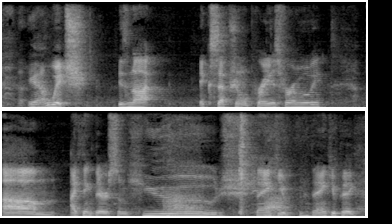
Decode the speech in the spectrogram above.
yeah. which is not exceptional praise for a movie. Um, I think there's some huge. Thank you, thank you, pig.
